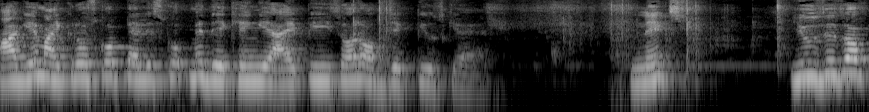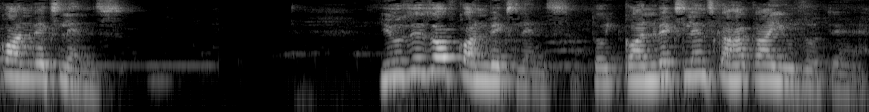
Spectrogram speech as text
आगे माइक्रोस्कोप टेलीस्कोप में देखेंगे आईपीस और ऑब्जेक्टिव क्या है। Next uses of convex lens uses of convex lens तो कॉन्वेक्स लेंस कहाँ कहाँ यूज़ होते हैं?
